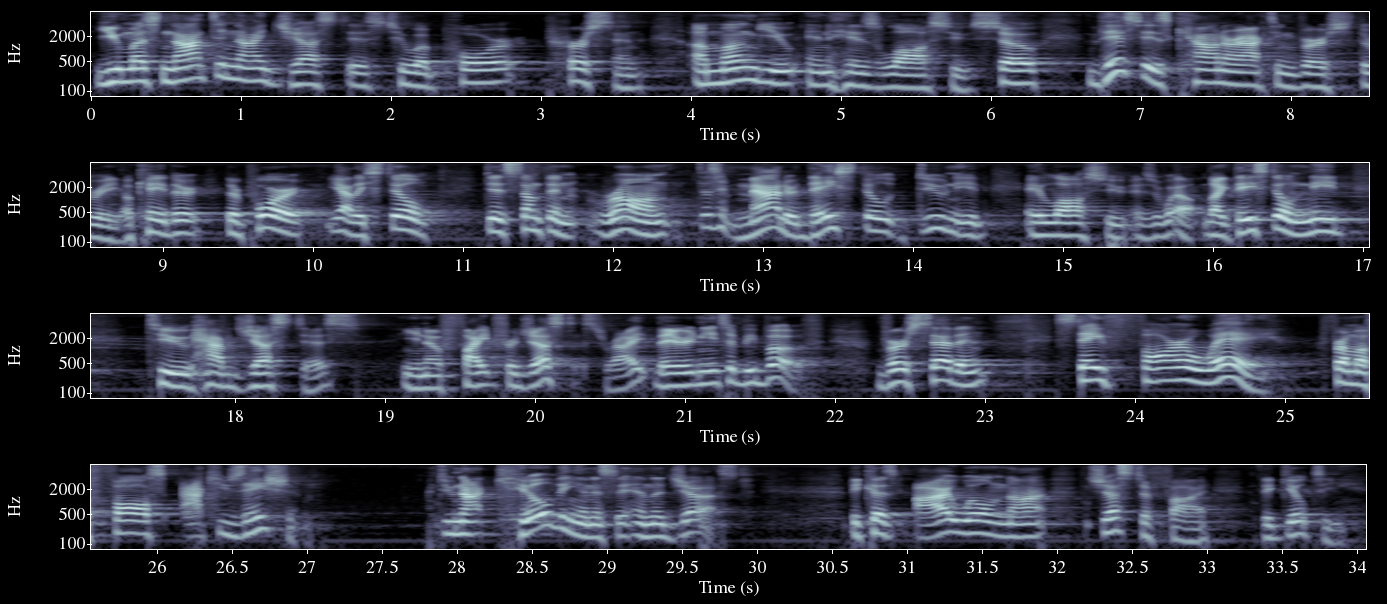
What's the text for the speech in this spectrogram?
You must not deny justice to a poor person among you in his lawsuit. So this is counteracting verse 3. Okay, they're, they're poor. Yeah, they still did something wrong. Doesn't matter. They still do need a lawsuit as well. Like they still need to have justice, you know, fight for justice, right? There needs to be both. Verse 7 stay far away from a false accusation. Do not kill the innocent and the just, because I will not justify the guilty.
